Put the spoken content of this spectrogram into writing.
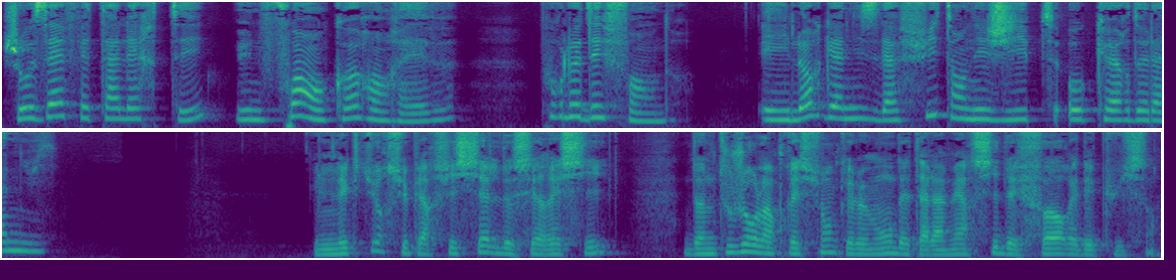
Joseph est alerté, une fois encore en rêve, pour le défendre, et il organise la fuite en Égypte au cœur de la nuit. Une lecture superficielle de ces récits donne toujours l'impression que le monde est à la merci des forts et des puissants.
